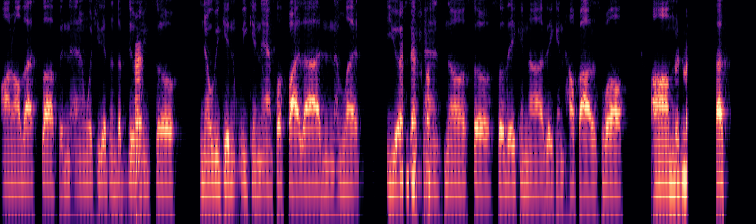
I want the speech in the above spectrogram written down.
on all that stuff and, and what you guys end up doing, right. so you know we can we can amplify that and, and let UFC fans know, so so they can uh, they can help out as well. Um, that,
